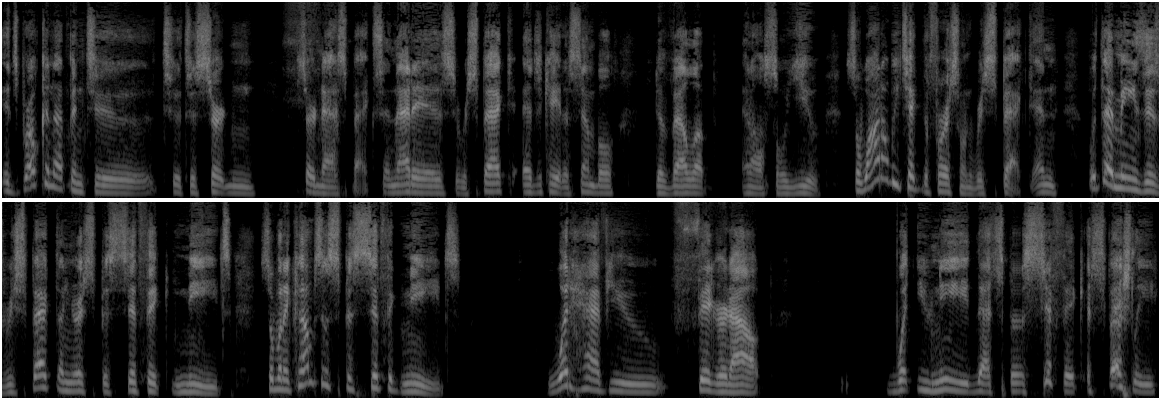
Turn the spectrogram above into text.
it's broken up into to, to certain certain aspects, and that is respect, educate, assemble, develop, and also you. So why don't we take the first one, respect? And what that means is respect on your specific needs. So when it comes to specific needs, what have you figured out what you need that's specific, especially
